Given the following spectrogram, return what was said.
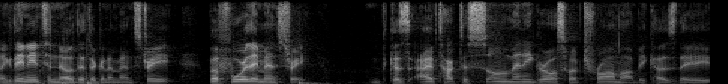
like they need to know that they're going to menstruate before they menstruate because I've talked to so many girls who have trauma because they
